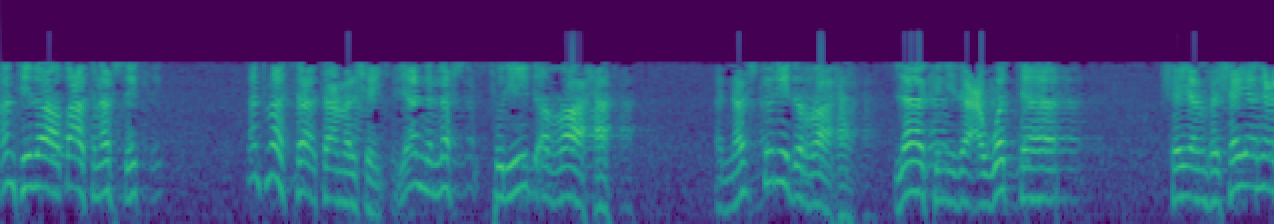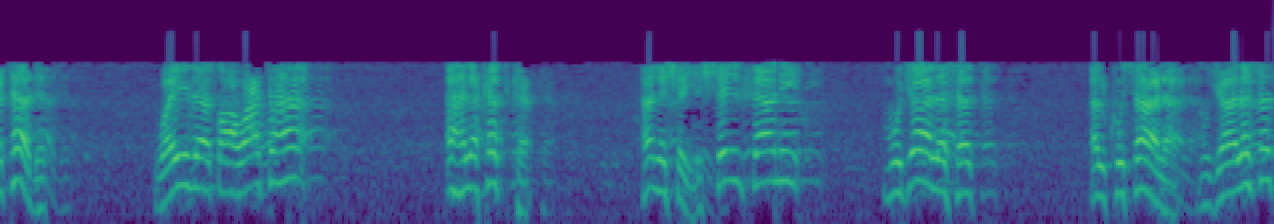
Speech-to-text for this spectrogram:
أنت إذا أطعت نفسك أنت ما تعمل شيء لأن النفس تريد الراحة. النفس تريد الراحة. لكن إذا عودتها شيئا فشيئا اعتادت. وإذا طاوعتها أهلكتك. هذا شيء. الشيء الثاني مجالسة الكسالى. مجالسة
